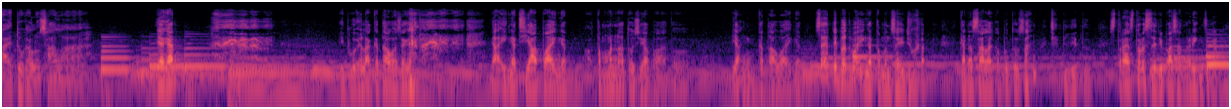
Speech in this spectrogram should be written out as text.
Ah itu kalau salah. Ya kan? Ibu Ella ketawa saya kan. Gak ingat siapa, ingat teman atau siapa atau yang ketawa ingat. Saya tiba-tiba ingat teman saya juga karena salah keputusan. Jadi itu stres terus jadi pasang ring sekarang.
